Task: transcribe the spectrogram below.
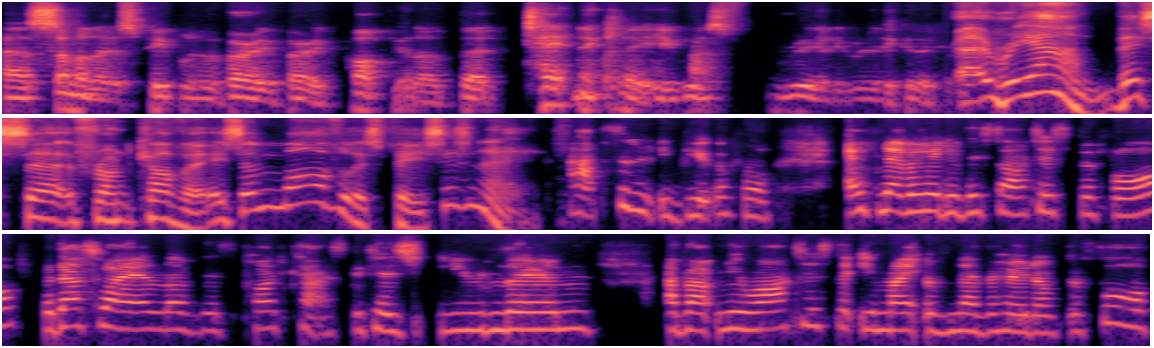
as some of those people who were very, very popular, but technically he was really, really good. Uh, Rianne, this uh, front cover is a marvelous piece, isn't it? Absolutely beautiful. I've never heard of this artist before, but that's why I love this podcast because you learn about new artists that you might have never heard of before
